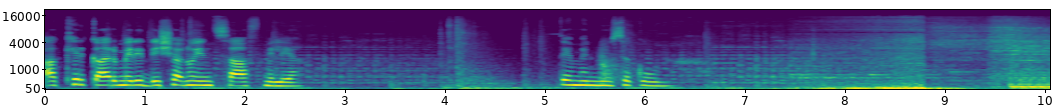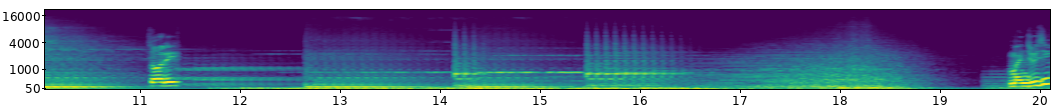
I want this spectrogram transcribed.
ਆਖਿਰਕਾਰ ਮੇਰੀ ਦਿਸ਼ਾ ਨੂੰ ਇਨਸਾਫ ਮਿਲਿਆ ਤੇ ਮੈਨੂੰ ਸਕੂਨ सॉरी मंजू जी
